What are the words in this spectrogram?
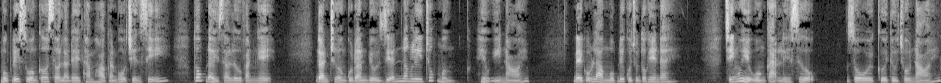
Mục đích xuống cơ sở là để thăm hỏi cán bộ chiến sĩ, thúc đẩy giao lưu văn nghệ. Đoàn trưởng của đoàn biểu diễn nâng ly chúc mừng, hiểu ý nói. Đây cũng là mục đích của chúng tôi khi đến đây. Chính ủy uống cạn ly rượu, rồi cười từ chối nói.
